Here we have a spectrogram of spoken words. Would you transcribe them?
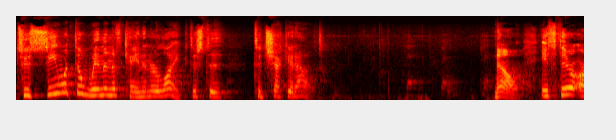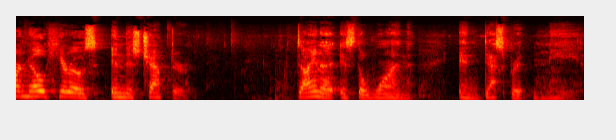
to see what the women of Canaan are like, just to, to check it out. Now, if there are no heroes in this chapter, Dinah is the one in desperate need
